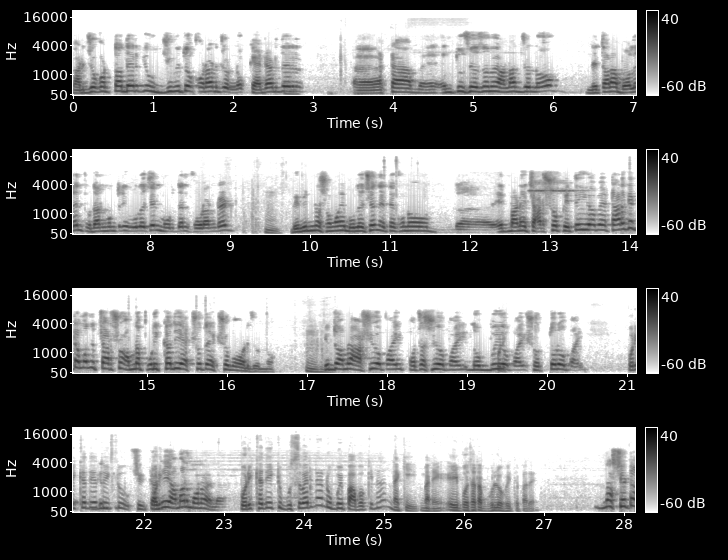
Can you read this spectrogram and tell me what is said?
কার্যকর্তাদেরকে উজ্জীবিত করার জন্য ক্যাডারদের একটা এনথুসিয়াজমে আনার জন্য নেতারা বলেন প্রধানমন্ত্রী বলেছেন মোর দেন ফোর হান্ড্রেড বিভিন্ন সময় বলেছেন এতে কোনো এর মানে চারশো পেতেই হবে। টার্গেট আমাদের চারশো আমরা পরীক্ষা দিই একশো তো একশো পাওয়ার জন্য। কিন্তু আমরা আশিও পাই পঁচাশিও পাই নব্বইও পাই সত্তরও পাই। পরীক্ষা দিয়ে তো একটু আমার মনে হয় না। পরীক্ষা দিয়ে একটু বুঝতে পারি না নব্বই পাবো কিনা নাকি মানে এই বোঝাটা ভুলও হইতে পারে? না সেটা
